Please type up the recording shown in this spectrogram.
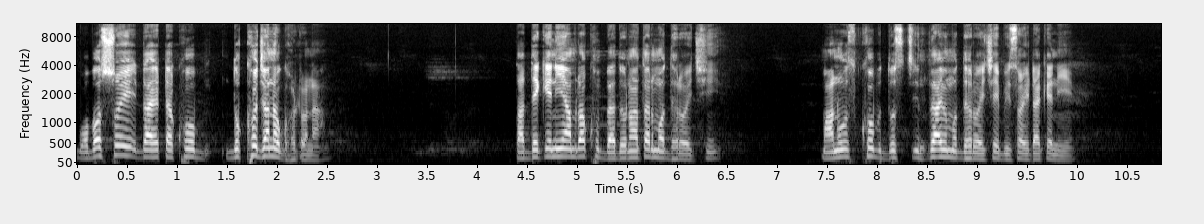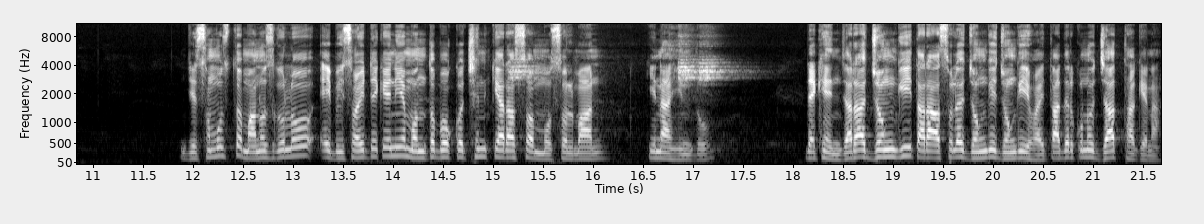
অবশ্যই এটা একটা খুব দুঃখজনক ঘটনা। তাদেরকে নিয়ে আমরা খুব বেদনাতার মধ্যে রয়েছি। মানুষ খুব দুশ্চিন্তার মধ্যে রয়েছে বিষয়টাকে নিয়ে। যে সমস্ত মানুষগুলো এই বিষয়টাকে নিয়ে মন্তব্য করছেন, কি সব মুসলমান, কি না হিন্দু। দেখেন, যারা জঙ্গি, তারা আসলে জঙ্গি জঙ্গি হয়, তাদের কোনো জাত থাকে না।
